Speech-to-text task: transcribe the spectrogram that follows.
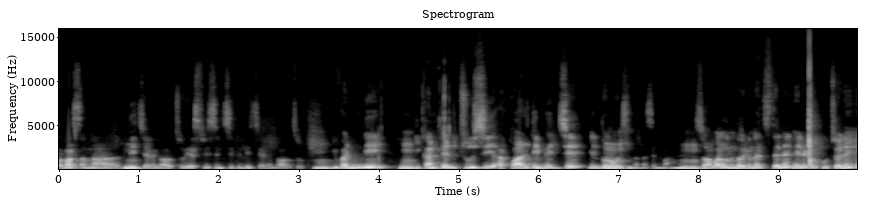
ప్రభాస్ అన్న రిలీజ్ చేయడం కావచ్చు ఎస్వి సిన్సి రిలీజ్ చేయడం కావచ్చు. ఇవన్నీ. ఈ కంటెంట్ చూసి ఆ క్వాలిటీ మెచ్చే ఇంత దూరం వచ్చిందన్న సినిమా. సో వాళ్ళందరికీ నచ్చితేనే నేను ఇక్కడ కూర్చొని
